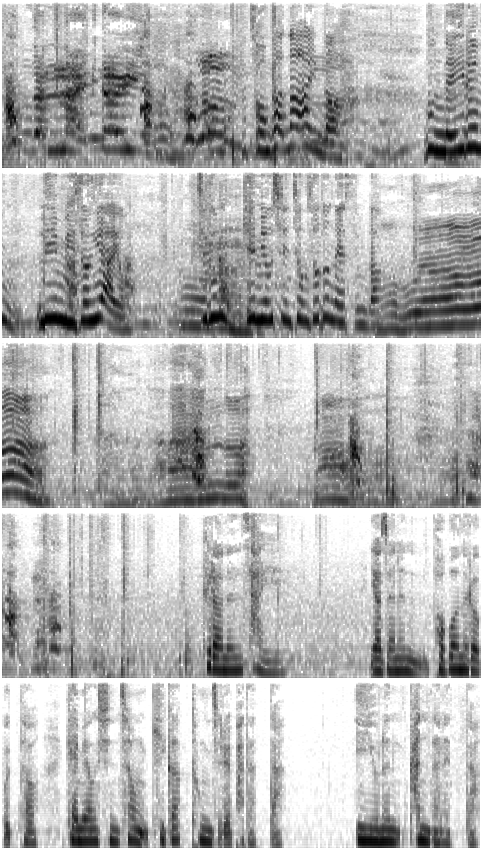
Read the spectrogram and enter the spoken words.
정간 나입니다. 정간 나입니다. 내 이름 리미정이야요. 지금 개명 신청서도 냈습니다. 아, 뭐야? 가만 안 둬. 그러는 사이 여자는 법원으로부터 개명 신청 기각 통지를 받았다. 이유는 간단했다.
